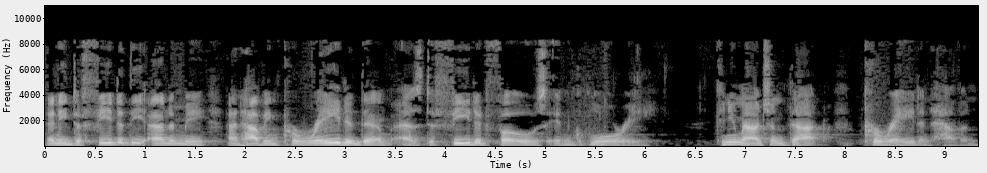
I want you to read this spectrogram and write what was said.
And he defeated the enemy and having paraded them as defeated foes in glory. Can you imagine that parade in heaven?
